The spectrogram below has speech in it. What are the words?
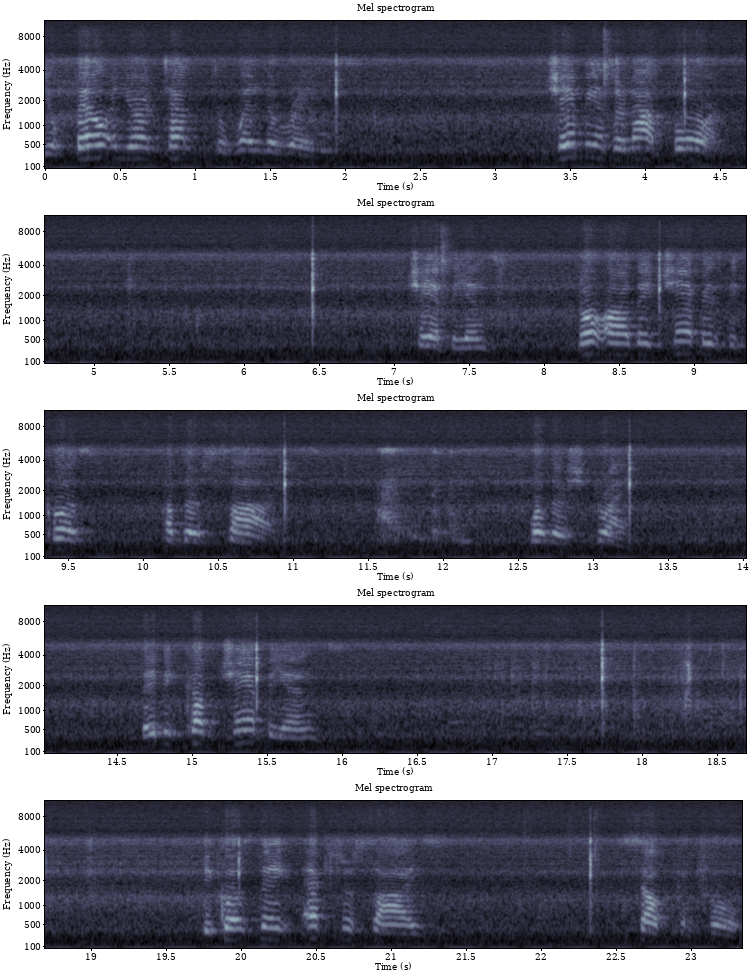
You'll fail in your attempt to win the race. Champions are not born champions, nor are they champions because of their size or their strength. They become champions because they exercise self-control.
